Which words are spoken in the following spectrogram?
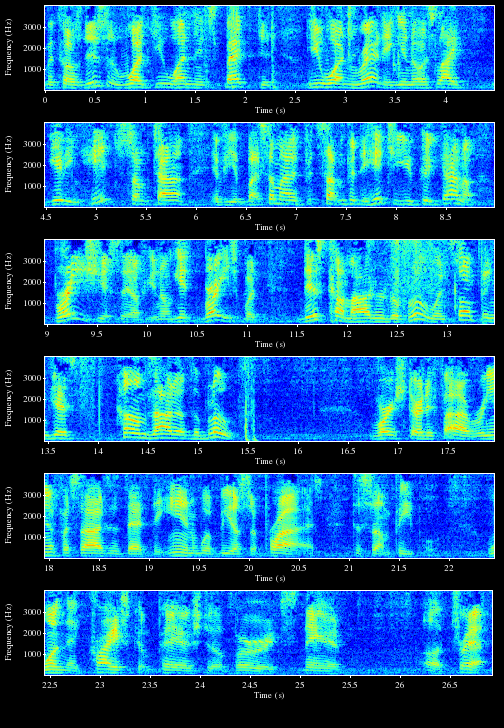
because this is what you wasn't expected. You wasn't ready. You know, it's like getting hit. Sometimes if you but somebody something fit to hit you, you could kind of brace yourself. You know, get braced. But this come out of the blue when something just comes out of the blue. Verse 35 reemphasizes that the end will be a surprise to some people, one that Christ compares to a bird snared or trapped.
